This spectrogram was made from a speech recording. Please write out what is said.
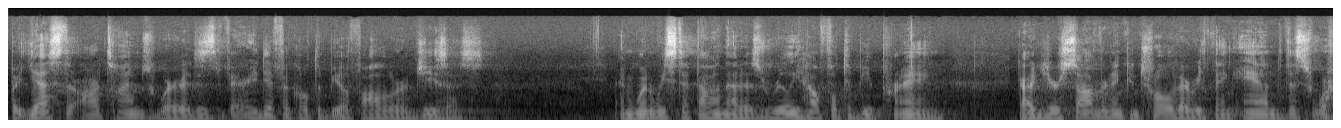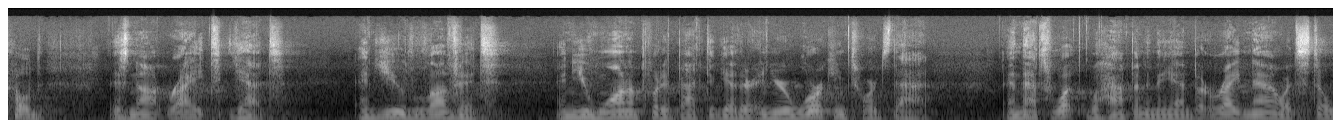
But yes, there are times where it is very difficult to be a follower of Jesus. And when we step out on that, it is really helpful to be praying God, you're sovereign and control of everything, and this world is not right yet. And you love it, and you want to put it back together, and you're working towards that. And that's what will happen in the end. But right now, it's still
